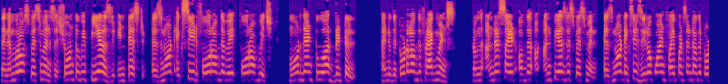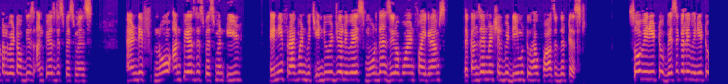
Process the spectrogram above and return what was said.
the number of specimens shown to be pierced in test does not exceed 4 of the 4 of which more than 2 are brittle and if the total of the fragments from the underside of the uh, unpierced specimen does not exceed 0.5% of the total weight of these unpierced specimens and if no unpierced specimen yield any fragment which individually weighs more than 0.5 grams, the consignment shall be deemed to have passed the test. So we need to, basically we need to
